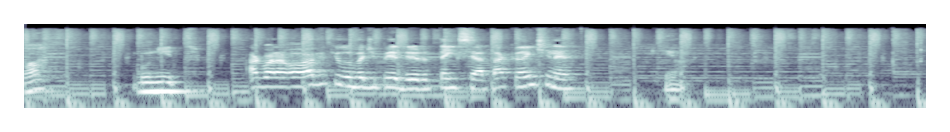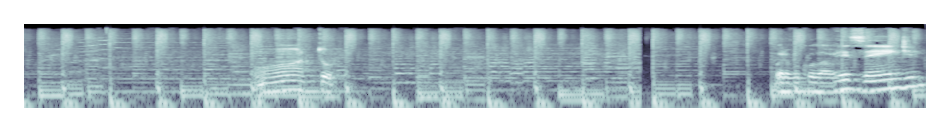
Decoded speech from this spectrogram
Ó, bonito. Agora, óbvio que luva de pedreiro tem que ser atacante, né? Aqui, ó. Pronto. Agora eu vou colar o Resende.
